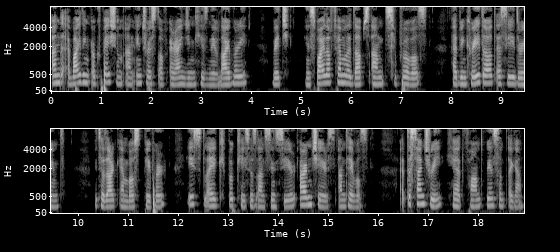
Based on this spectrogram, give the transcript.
and the abiding occupation and interest of arranging his new library, which, in spite of family doubts and disapprovals, had been carried out as he dreamed, with a dark embossed paper, Eastlake bookcases and sincere armchairs and tables. At the Century he had found Vincent again,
